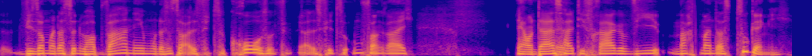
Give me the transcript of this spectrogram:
wie soll man das denn überhaupt wahrnehmen? Und das ist doch alles viel zu groß und alles viel zu umfangreich. Ja, und da ist ja. halt die Frage, wie macht man das zugänglich?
